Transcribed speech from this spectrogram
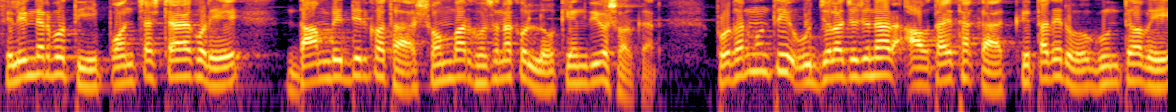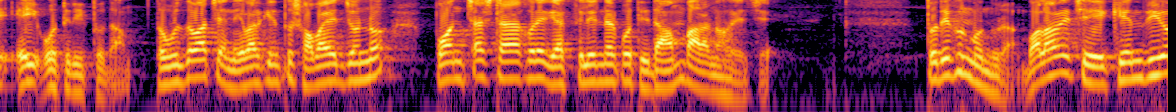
সিলিন্ডার প্রতি পঞ্চাশ টাকা করে দাম বৃদ্ধির কথা সোমবার ঘোষণা করল কেন্দ্রীয় সরকার। প্রধানমন্ত্রী উজ্জ্বলা যোজনার আওতায় থাকা ক্রেতাদেরও গুনতে হবে এই অতিরিক্ত দাম। তো বুঝতে পারছেন, এবার কিন্তু সবাইয়ের জন্য পঞ্চাশ টাকা করে গ্যাস সিলিন্ডার প্রতি দাম বাড়ানো হয়েছে। তো দেখুন বন্ধুরা, বলা হয়েছে কেন্দ্রীয়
